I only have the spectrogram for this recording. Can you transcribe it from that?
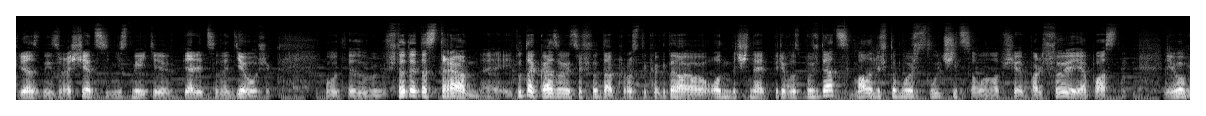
грязные извращенцы, не смеете пялиться на девушек. Вот, я думаю, что-то это странное. И тут оказывается, что да, просто когда он начинает перевозбуждаться, мало ли что может случиться. Он вообще большой и опасный. Его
